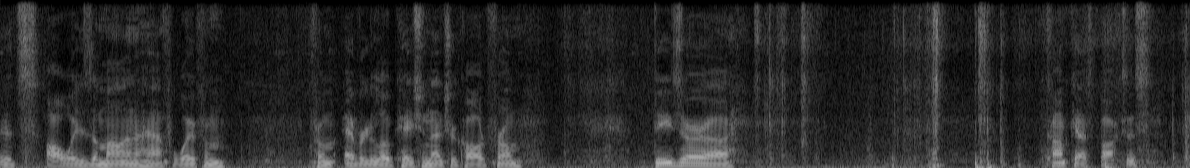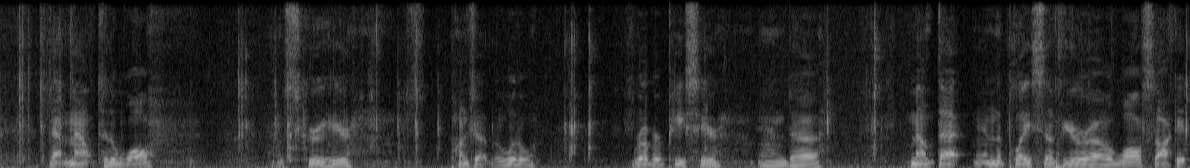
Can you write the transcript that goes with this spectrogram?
it's always a mile and a half away from from every location that you're called from. These are uh, Comcast boxes that mount to the wall. A screw here. Just punch out the little rubber piece here and uh, mount that in the place of your uh, wall socket.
